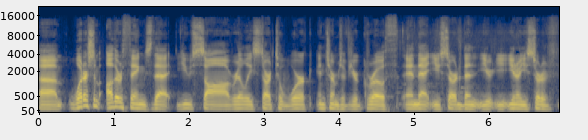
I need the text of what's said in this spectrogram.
Um, what are some other things that you saw really start to work in terms of your growth, and that you started then you you you know you sort of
